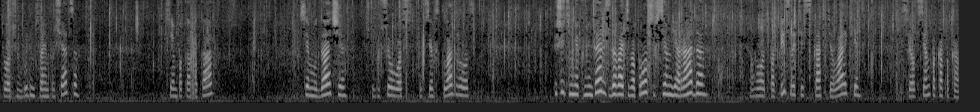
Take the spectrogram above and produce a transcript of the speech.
В общем, будем с вами прощаться. Всем пока-пока. Всем удачи чтобы все у вас у всех складывалось. Пишите мне комментарии, задавайте вопросы. Всем я рада. Вот, подписывайтесь, ставьте лайки. Все, всем пока-пока.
